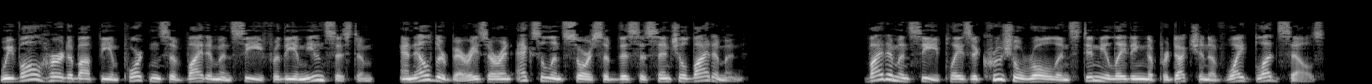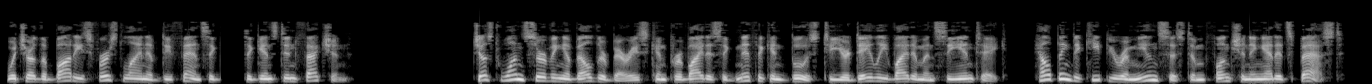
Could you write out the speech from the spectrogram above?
We've all heard about the importance of vitamin C for the immune system, and elderberries are an excellent source of this essential vitamin. Vitamin C plays a crucial role in stimulating the production of white blood cells, which are the body's first line of defense against infection. Just one serving of elderberries can provide a significant boost to your daily vitamin C intake, helping to keep your immune system functioning at its best.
